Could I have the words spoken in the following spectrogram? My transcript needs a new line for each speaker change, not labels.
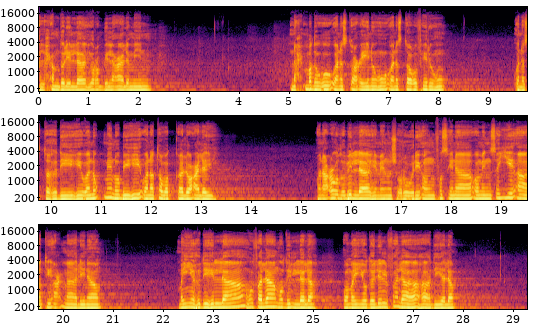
الحمد لله رب العالمين. نحمده ونستعينه ونستغفره ونستهديه ونؤمن به ونتوكل عليه. ونعوذ بالله من شرور أنفسنا ومن سيئات أعمالنا. من يهده الله فلا مضل له ومن يضلل فلا هادي له.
